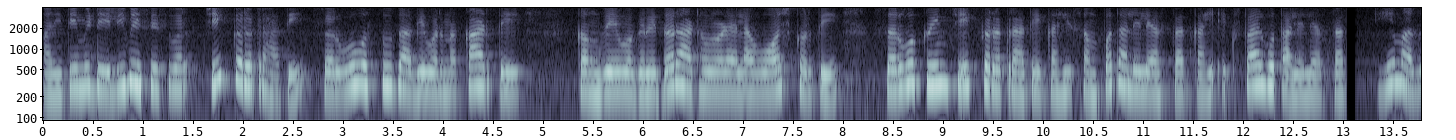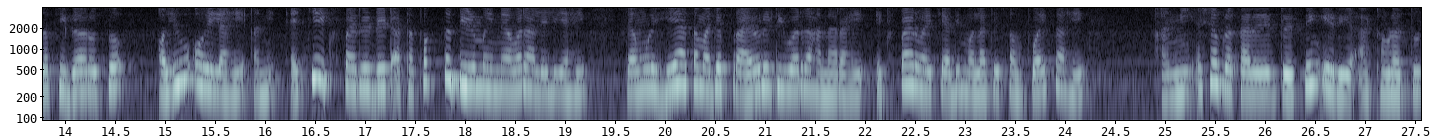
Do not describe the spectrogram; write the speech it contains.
आणि ते मी डेली बेसिसवर चेक करत राहते. सर्व वस्तू जागेवरनं काढते. कंगवे वगैरे दर आठवड्याला वॉश करते. सर्व क्रीम चेक करत राहते. काही संपत आलेले असतात काही एक्सपायर होत आलेले असतात. हे माझं फिगारोचं ऑलिव्ह ऑइल आहे आणि याची एक्सपायरी डेट आता फक्त दीड महिन्यावर आलेली आहे. त्यामुळे हे आता माझ्या प्रायोरिटीवर राहणार आहे. एक्सपायर व्हायच्या आधी मला ते संपवायचं आहे. आणि अशा प्रकारे ड्रेसिंग एरिया आठवड्यातून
